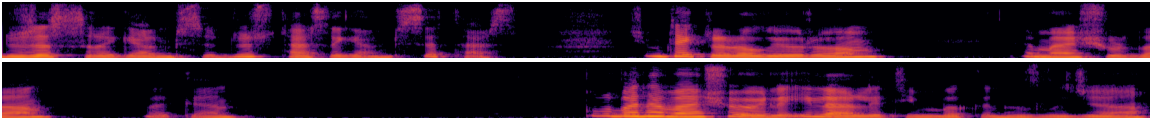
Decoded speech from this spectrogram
düze sıra gelmişse düz, terse gelmişse ters. Şimdi tekrar alıyorum. Hemen şuradan bakın. Bunu ben hemen şöyle ilerleteyim bakın hızlıca.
